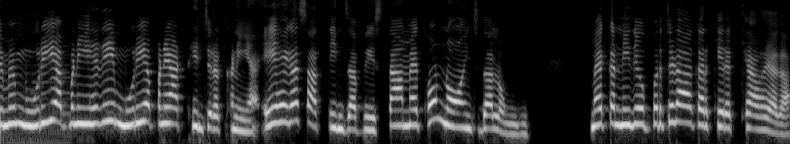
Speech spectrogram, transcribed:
ਜਿਵੇਂ ਮੂਰੀ ਆਪਣੀ, ਇਹਦੀ ਮੂਰੀ ਆਪਣੇ 8 ਇੰਚ ਰੱਖਣੀ ਆ। ਇਹ ਹੈਗਾ 7 ਇੰਚ ਦਾ ਪੀਸ ਤਾਂ ਮੈਂ ਇਥੋਂ 9 ਇੰਚ ਦਾ ਲਵਾਂਗੀ ਮੈਂ ਕੰਨੀ ਦੇ ਉੱਪਰ ਚੜਾ ਕਰਕੇ ਰੱਖਿਆ ਹੋਇਆਗਾ।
